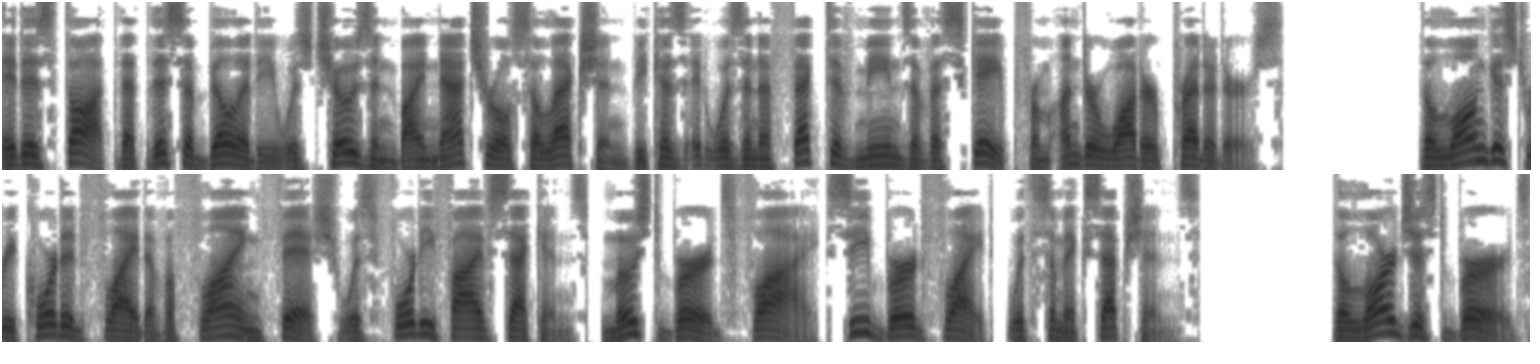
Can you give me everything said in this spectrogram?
It is thought that this ability was chosen by natural selection because it was an effective means of escape from underwater predators. The longest recorded flight of a flying fish was 45 seconds. Most birds fly, see bird flight, with some exceptions. The largest birds,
